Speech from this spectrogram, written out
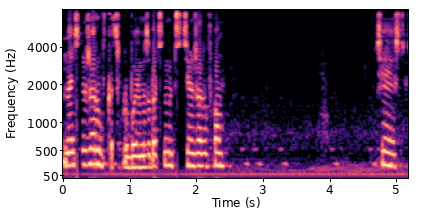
Na ciężarówkę spróbujemy. Zobaczymy, czy ciężarówką. Gdzie jest?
